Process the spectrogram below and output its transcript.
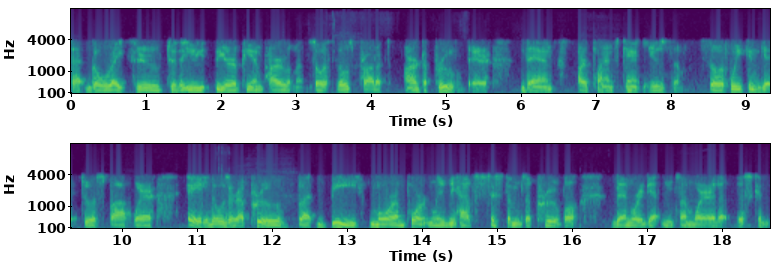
that go right through to the e- European Parliament. So if those products aren't approved there, then our plants can't use them. So if we can get to a spot where a, those are approved, but B, more importantly, we have systems approval, then we're getting somewhere that this can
